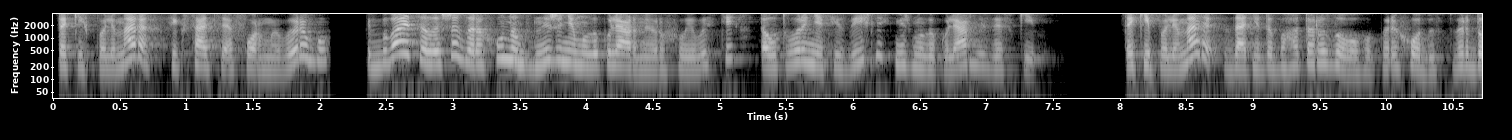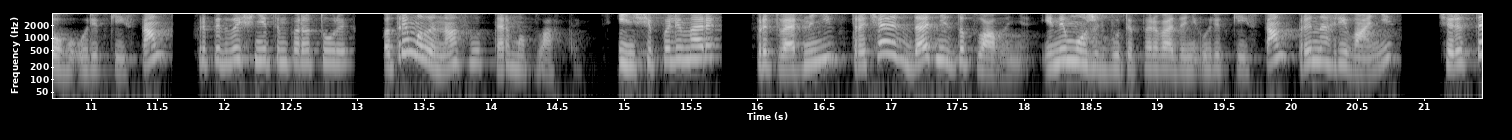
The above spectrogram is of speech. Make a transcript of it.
В таких полімерах фіксація форми виробу відбувається лише за рахунок зниження молекулярної рухливості та утворення фізичних міжмолекулярних зв'язків. Такі полімери, здатні до багаторазового переходу з твердого у рідкий стан при підвищенні температури, отримали назву термопласти. Інші полімери, притверднені, втрачають здатність до плавлення і не можуть бути переведені у рідкий стан при нагріванні через те,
